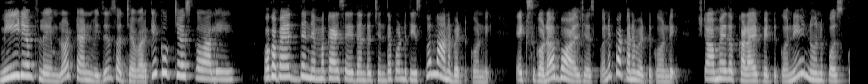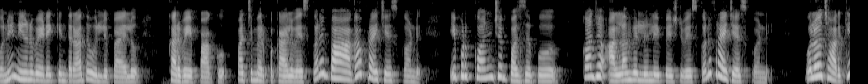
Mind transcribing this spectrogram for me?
మీడియం ఫ్లేమ్లో టెన్ విజిల్స్ వచ్చే వరకు కుక్ చేసుకోవాలి. ఒక పెద్ద నిమ్మకాయ సైదంత చింతపండు తీసుకొని నానబెట్టుకోండి. ఎగ్స్ కూడా బాయిల్ చేసుకొని పక్కన పెట్టుకోండి. స్టవ్ మీద ఒక కడాయి పెట్టుకొని నూనె పోసుకొని నూనె వేడెక్కిన తర్వాత ఉల్లిపాయలు కరివేపాకు పచ్చిమిరపకాయలు వేసుకొని బాగా ఫ్రై చేసుకోండి. ఇప్పుడు కొంచెం పసుపు కొంచెం అల్లం వెల్లుల్లి పేస్ట్ వేసుకొని ఫ్రై చేసుకోండి. ఉలవచారుకి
